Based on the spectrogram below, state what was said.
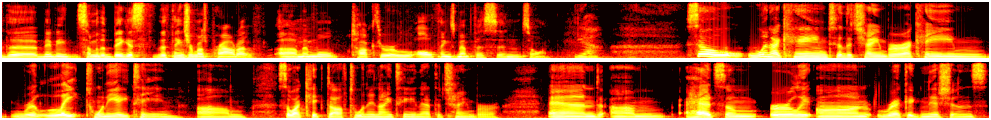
the maybe some of the biggest the things you're most proud of, um, and we'll talk through all things Memphis and so on. Yeah. So when I came to the chamber, I came late 2018. Um, so I kicked off 2019 at the chamber and um, had some early on recognitions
